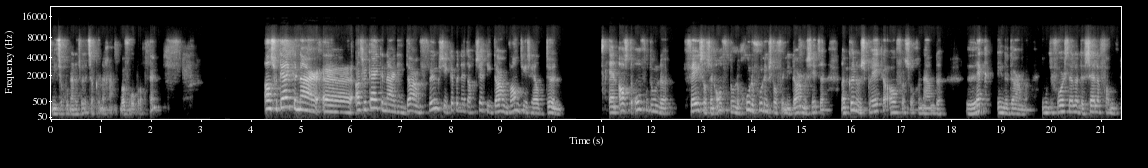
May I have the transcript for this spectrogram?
niet zo goed naar de toilet zou kunnen gaan, bijvoorbeeld. Hè? Als we, kijken naar, uh, als we kijken naar die darmfunctie, ik heb het net al gezegd, die darmwand die is heel dun. En als er onvoldoende vezels en onvoldoende goede voedingsstoffen in die darmen zitten, dan kunnen we spreken over een zogenaamde lek in de darmen. Je moet je voorstellen, de cellen van,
